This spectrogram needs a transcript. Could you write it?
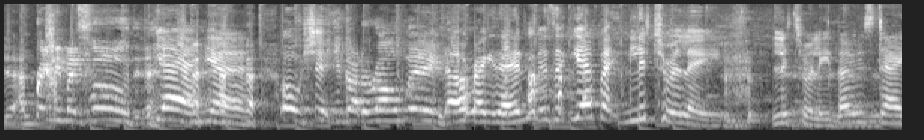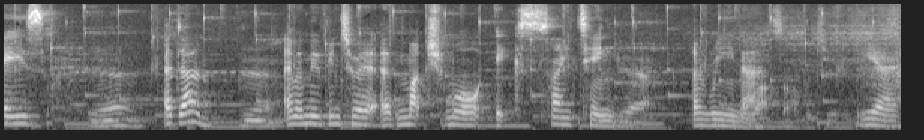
Yeah, and bring me my food. Yeah, yeah. oh shit, you got the wrong way. All right then. Yeah, but literally, literally, those days Yeah, are done, yeah, and we're moving to a, a much more exciting yeah. arena. Lots of opportunities. Yeah.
